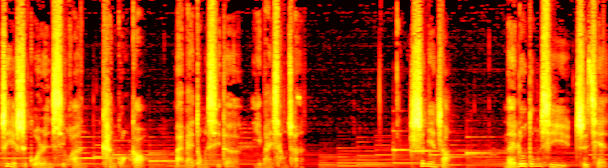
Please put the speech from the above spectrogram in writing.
这也是国人喜欢看广告、买卖东西的一脉相传。市面上哪路东西值钱，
